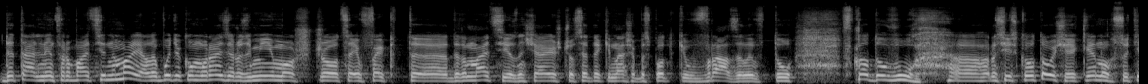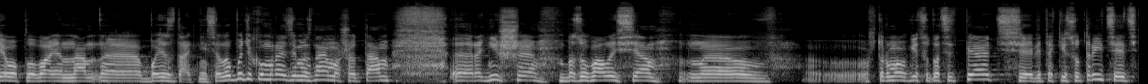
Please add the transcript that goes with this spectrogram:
Детальної інформації немає, але в будь-якому разі розуміємо, що цей ефект е, детонації означає, що все-таки наші безпілотники вразили в ту складову е, російського литовища, яке ну суттєво впливає на е, боєздатність. Але в будь-якому разі ми знаємо, що там раніше базувалися. Штурмовики Су-25, літаки Су-30.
